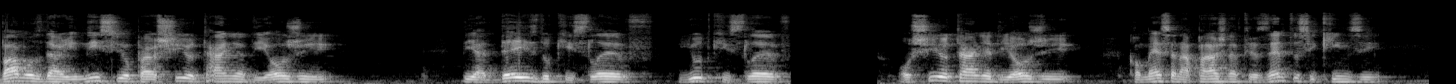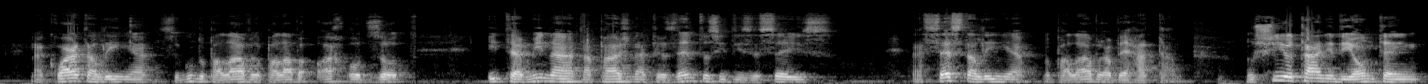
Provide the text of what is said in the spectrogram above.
Vamos dar início para o Shir Tanya de hoje, dia 10 do Kislev, Yud Kislev. O Shir Tanya de hoje começa na página 315, na quarta linha, segundo palavra, a palavra Achodzot, e termina na página 316, na sexta linha, no palavra Verhatam. No Shir Tanya de ontem,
